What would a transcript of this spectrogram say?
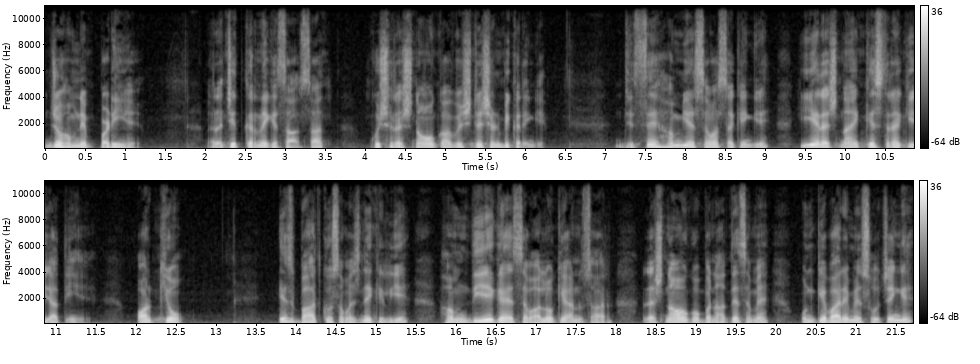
जो हमने पढ़ी हैं। रचित करने के साथ साथ कुछ रचनाओं का विश्लेषण भी करेंगे, जिससे हम ये समझ सकेंगे कि ये रचनाएँ किस तरह की जाती हैं और क्यों। इस बात को समझने के लिए हम दिए गए सवालों के अनुसार रचनाओं को बनाते समय उनके बारे में सोचेंगे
